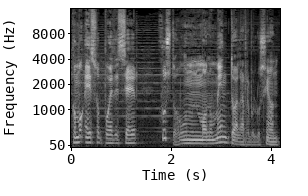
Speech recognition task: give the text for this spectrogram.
¿Cómo eso puede ser justo un monumento a la revolución?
